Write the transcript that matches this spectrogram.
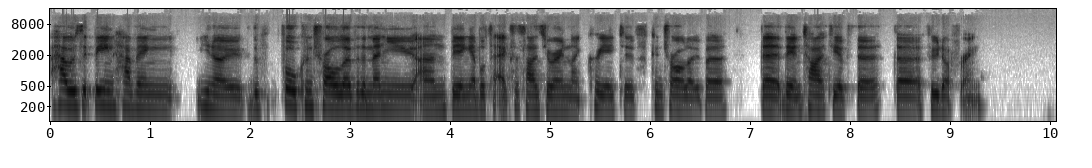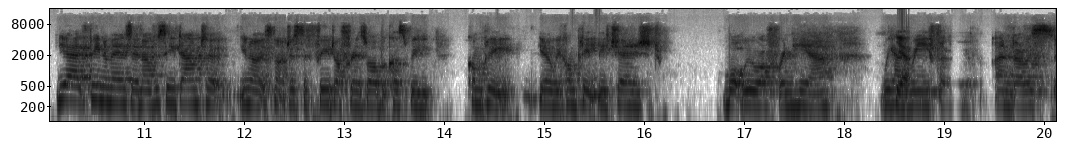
how has it been having you know the full control over the menu and being able to exercise your own like creative control over the the entirety of the the food offering? Yeah, it's been amazing. Obviously, down to you know, it's not just the food offering as well because we complete you know we completely changed what we were offering here. We had yeah. refurb, and I was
